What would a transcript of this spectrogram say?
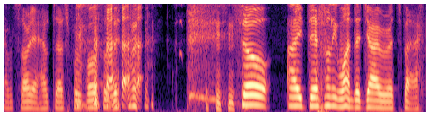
I'm sorry, I have to ask for both of them. so, I definitely want the gyroids back.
